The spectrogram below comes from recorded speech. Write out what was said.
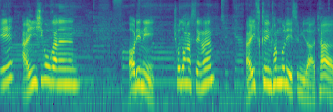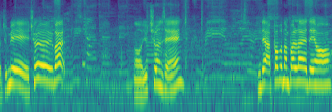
이 안 쉬고 가는 어린이, 초등학생은 아이스크림 선물이 있습니다. 자, 준비, 출발! 어, 유치원생. 근데 아빠보단 빨라야 돼요.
